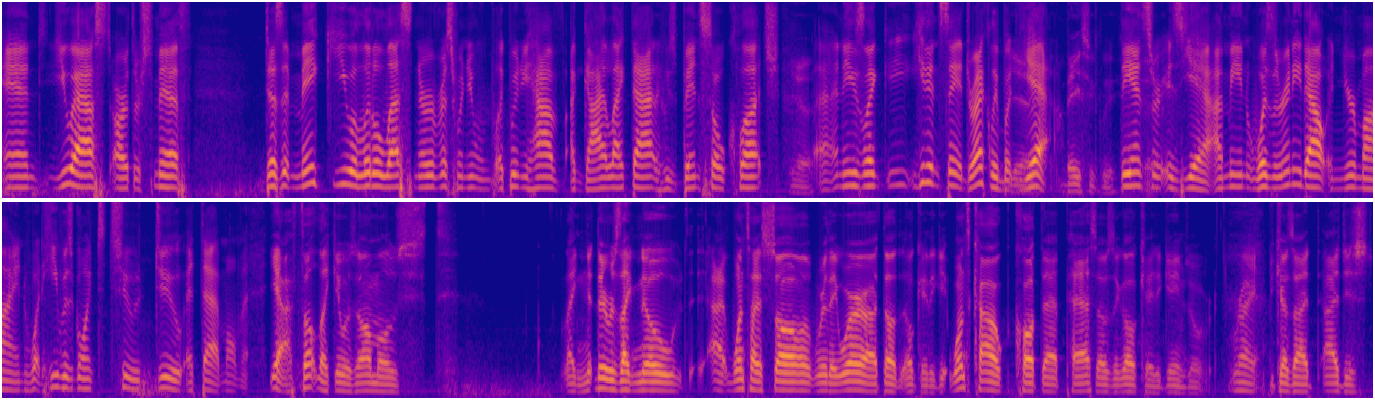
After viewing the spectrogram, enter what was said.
And you asked Arthur Smith, does it make you a little less nervous when you like when you have a guy like that who's been so clutch? Yeah. And he's like, he, he didn't say it directly, but yeah. Basically. The answer is yeah. I mean, was there any doubt in your mind what he was going to, to do at that moment? Yeah, I felt like it was almost like n- there was like no. I, once I saw where they were, I thought, okay, the once Kyle caught that pass, I was like, okay, the game's over. Right. Because I, I just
